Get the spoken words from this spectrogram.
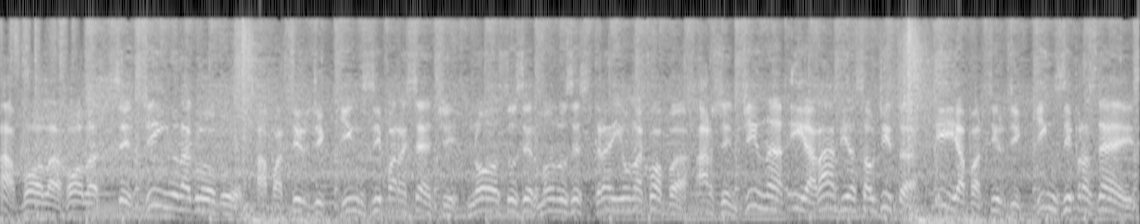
a bola rola cedinho na Globo. A partir de 15 para as 7, nossos irmãos estreiam na Copa. Argentina e Arábia Saudita. E a partir de 15 para as 10,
